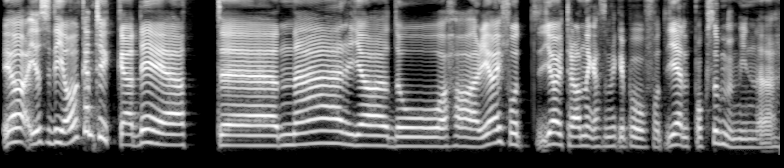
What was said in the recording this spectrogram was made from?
Ja, alltså det jag kan tycka det är att Eh, när jag då har... Jag har, fått, jag har tränat ganska mycket på att få hjälp också med mina,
